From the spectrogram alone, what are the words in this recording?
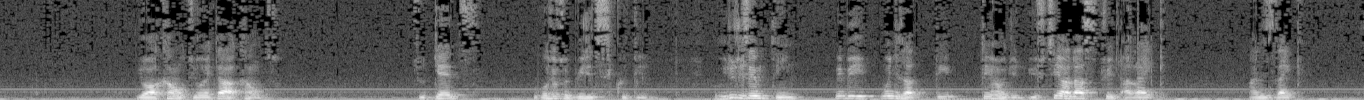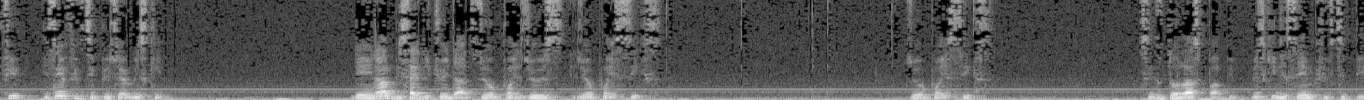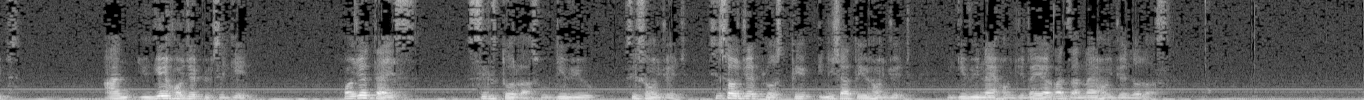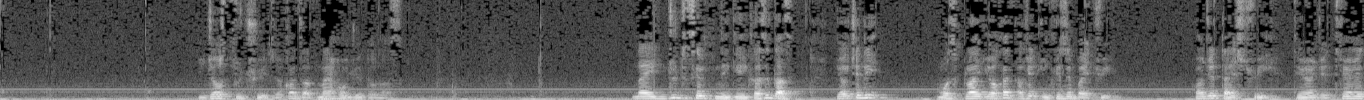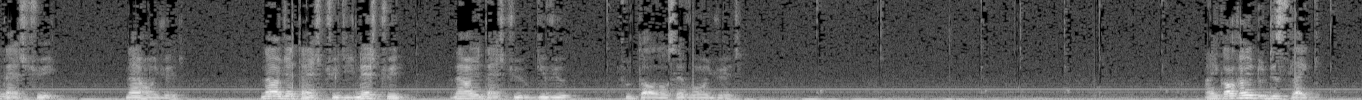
your account your entire account to get because you have to build it quickly. You do the same thing maybe when it's at 300 you have that trade alike and it's like it's same 50 pips you're risking. Then you now decide to trade at 0 0.0 0 0.6 0 0.6 six. Dollars per pip risking the same 50 pips. And you gain 100 pips again. 100 times six dollars will give you 600 600 plus three, initial 300 we give you 900 then your account are 900 dollars. In just two trades your account at 900 dollars. Now you do the same thing again. You can see that you actually multiply your account actually increasing by 3 100 times 3 300 300 times 3 900 900 times 3 the next trade 900 times 3 will give you 2700 and you can actually do this like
